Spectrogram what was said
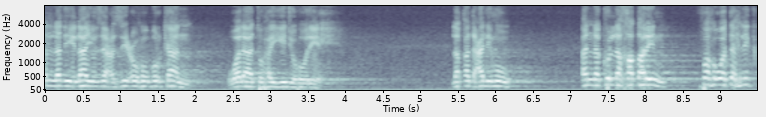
الذي لا يزعزعه بركان ولا تهيجه ريح. لقد علموا أن كل خطر فهو, تهلك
